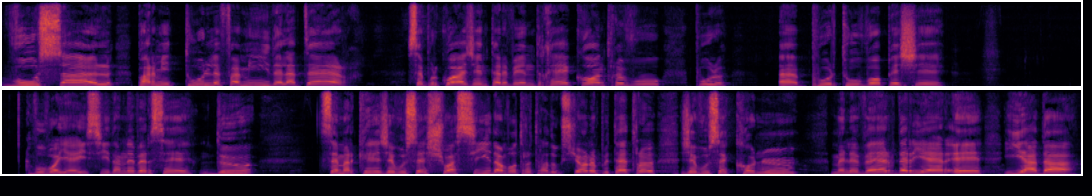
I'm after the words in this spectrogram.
vous seuls parmi toutes les familles de la terre. C'est pourquoi j'interviendrai contre vous pour, euh, pour tous vos péchés. Vous voyez ici dans le verset 2, c'est marqué Je vous ai choisi dans votre traduction, peut-être je vous ai connu, mais le verbe derrière est yada.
